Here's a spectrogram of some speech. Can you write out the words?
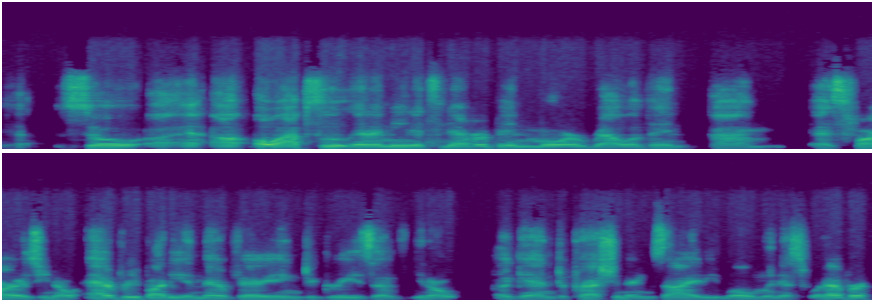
Yeah. So, uh, uh, oh, absolutely. And I mean, it's never been more relevant um, as far as, you know, everybody in their varying degrees of, you know, again, depression, anxiety, loneliness, whatever.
